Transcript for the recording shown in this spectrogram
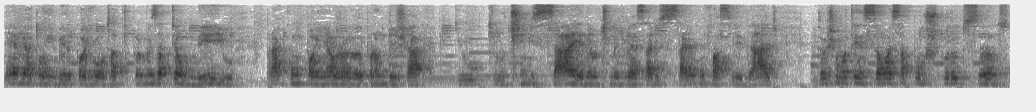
Everton Ribeiro pode voltar pelo menos até o meio para acompanhar o jogador, para não deixar que o, que o time saia, né, o time adversário saia com facilidade. Então chama atenção essa postura do Santos.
